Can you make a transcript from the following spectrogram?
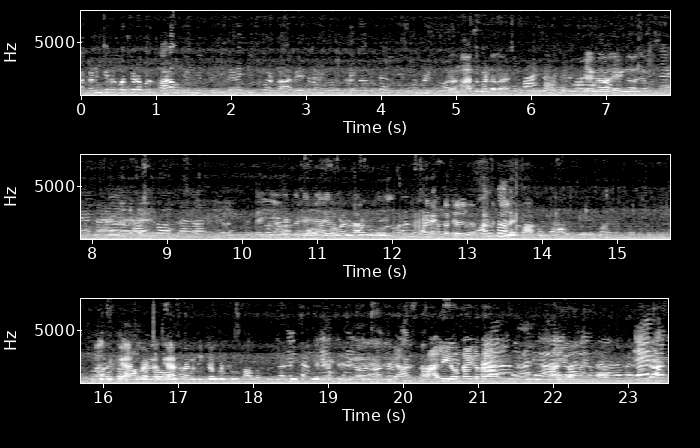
అక్కడ నుంచి ఇక్కడికి వచ్చేటప్పుడు పాడవుతుంది అని చెప్పేసి వేరే తీసుకోవట్లా అవైతే రెండు రోజులు ఉంటాయి కాబట్టి అది తీసుకుంటున్నాం మార్చమంటారా ఏం కావాలి ఏం కావాలి మార్చాలి ఖాళీ ఉన్నాయి కదా ఖాళీ ఉన్నాయి కదా. గ్యాస్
